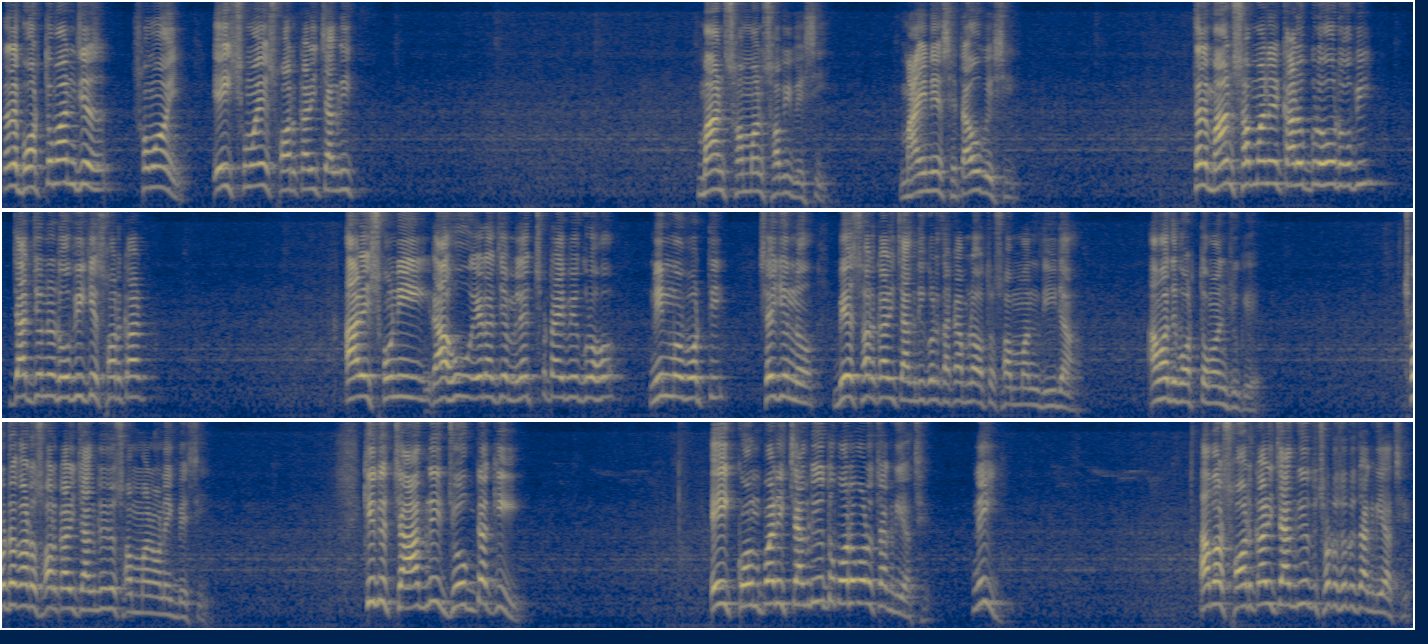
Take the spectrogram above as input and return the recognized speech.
তাহলে বর্তমান যে সময়, এই সময়ে সরকারি চাকরি মান সম্মান সবই বেশি, মাইনে সেটাও বেশি। তাহলে মান সম্মানের কারগ্রহ রবি, যার জন্য রবিকে সরকার। আর এই শনি, রাহু, এরা যে ম্লেচ্ছ টাইপের গ্রহ, নিম্নবর্তী, সেই জন্য বেসরকারি চাকরি করে তাকে আমরা অত সম্মান দিই না। আমাদের বর্তমান যুগে। ছোটোখাটো সরকারি চাকরিরও সম্মান অনেক বেশি। কিন্তু চাকরির যোগটা কি? এই কোম্পানির চাকরিও তো বড় বড় চাকরি আছে, নেই? আবার সরকারি চাকরিও তো ছোট ছোট চাকরি আছে।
